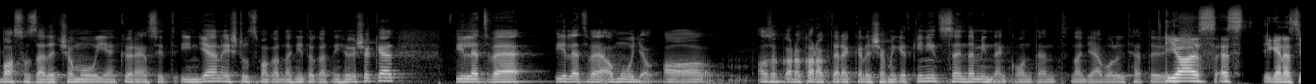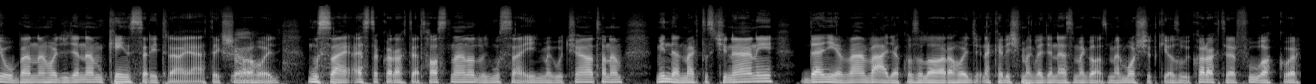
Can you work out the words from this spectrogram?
basz hozzád egy csomó ilyen currency ingyen, és tudsz magadnak nyitogatni hősöket, illetve, illetve amúgy a, azokkal a karakterekkel is, amiket kinyitsz, szerintem minden content nagyjából üthető. Ja, ez, ez, igen, ez jó benne, hogy ugye nem kényszerít rá a játék soha, Ja. hogy muszáj ezt a karaktert használnod, vagy muszáj így meg úgy csinálod, hanem mindent meg tudsz csinálni, de nyilván vágyakozol arra, hogy neked is meglegyen ez meg az, mert most jött ki az új karakter, fú, akkor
